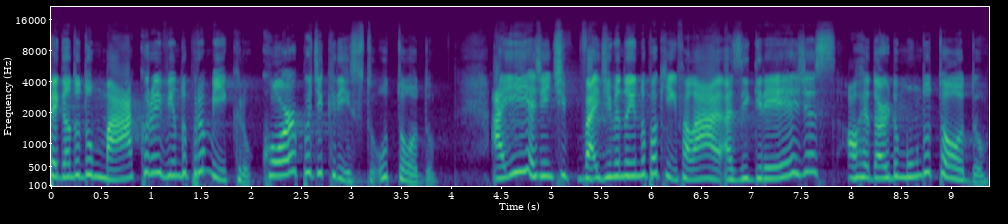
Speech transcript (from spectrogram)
pegando do macro e vindo para o micro. Corpo de Cristo, o todo. Aí a gente vai diminuindo um pouquinho, falar ah, as igrejas ao redor do mundo todo.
